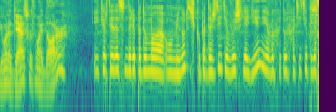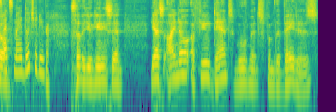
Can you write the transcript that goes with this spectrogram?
you want to dance with my daughter? И Киртида Сундари подумала, о, минуточку, подождите, вы же Йогини, вы тут хотите плясать с моей дочерью? So the yogini said, yes, I know a few dance movements from the Vedas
